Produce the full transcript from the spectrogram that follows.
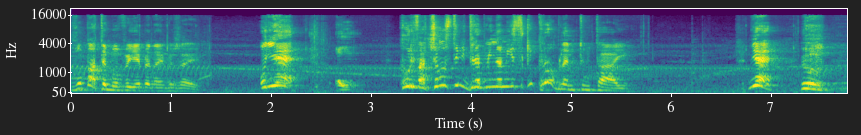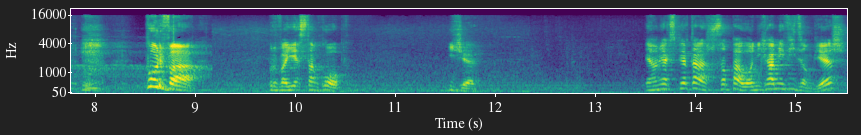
Z łopaty mu wyjebę najwyżej. O nie! Kurwa, czemu z tymi drabinami jest taki problem tutaj? Nie! Kurwa! Kurwa, jest tam chłop. Idzie. Ja mam jak spierdalasz, są pały, oni chyba mnie widzą, wiesz?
